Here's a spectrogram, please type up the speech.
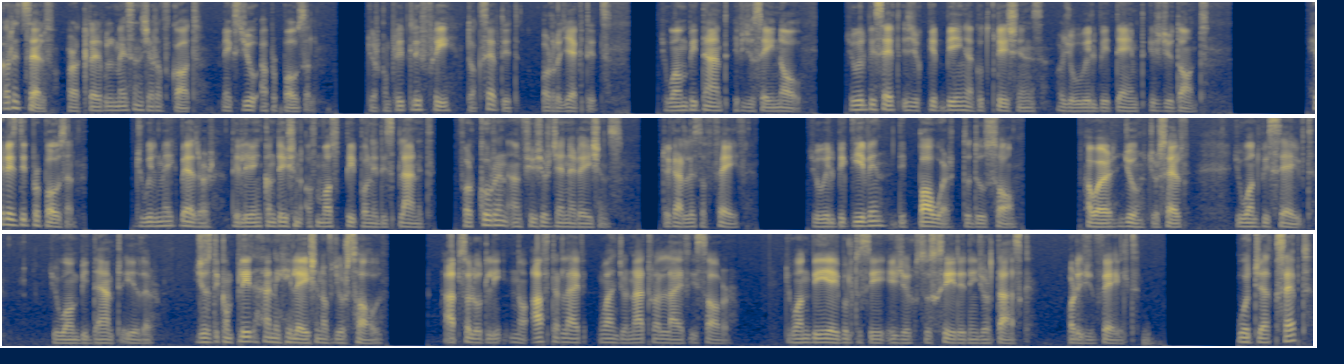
God itself, or a credible messenger of God, makes you a proposal. You are completely free to accept it or reject it. You won't be damned if you say no. You will be saved if you keep being a good Christian, or you will be damned if you don't. Here is the proposal. You will make better the living condition of most people in this planet for current and future generations, regardless of faith. You will be given the power to do so. However, you, yourself, you won't be saved. You won't be damned either. Just the complete annihilation of your soul. Absolutely no afterlife once your natural life is over. You won't be able to see if you succeeded in your task or if you failed. Would you accept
